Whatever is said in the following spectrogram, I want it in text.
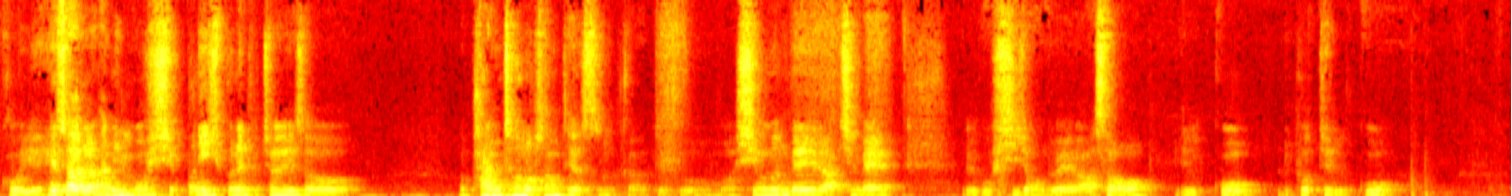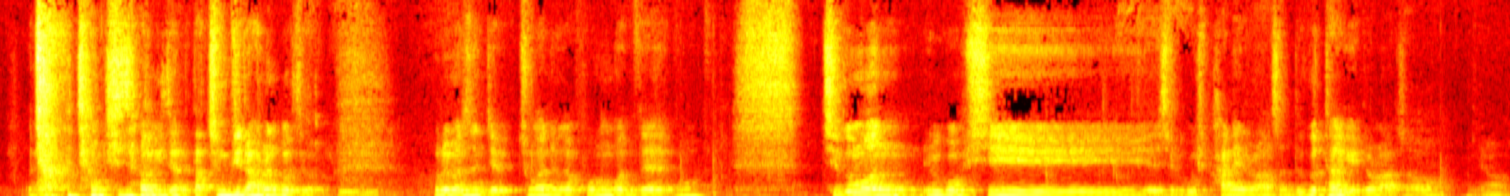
거의 회사를 한 7시 10분, 20분에 도착해서 반 전업 상태였으니까 그때도 뭐 신문 매일 아침에 7시 정도에 와서 읽고 리포트 읽고 장- 장시장하기 전에 다 준비를 하는 거죠. 그러면서 이제 중간중간 보는 건데 뭐 지금은 7시에서 7시 반에 일어나서 느긋하게 일어나서 그냥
